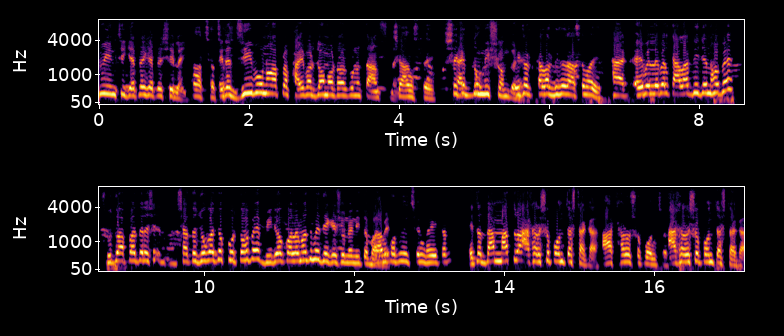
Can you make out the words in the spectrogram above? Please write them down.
দুই ইঞ্চি গ্যাপে গ্যাপে সেলাই। আচ্ছা আচ্ছা এটা জীবনও আপনার ফাইবার জমাট হওয়ার কোনো চান্স নেই। চান্স নেই। একদম নিঃসন্দেহ। এটার কালার ডিজাইন আছে ভাই? হ্যাঁ এভেলেবেল কালার ডিজাইন হবে। শুধু আপনাদের সাথে যোগাযোগ করতে হবে। ভিডিও কলের মাধ্যমে দেখে শুনে নিতে দাম কত দিচ্ছেন ভাই এটার? এটার দাম মাত্র আঠারোশো পঞ্চাশ টাকা। আঠারোশো পঞ্চাশ। আঠারোশো পঞ্চাশ টাকা।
